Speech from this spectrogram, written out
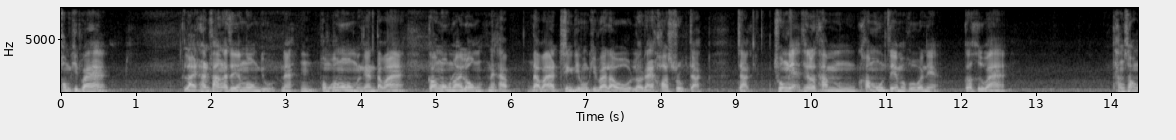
ผมคิดว่า หลายท่านฟังก็จะยังงงอยู่นะอืมผมก็งงเหมือนกัน แต่ว่าก็งงน้อยลงนะครับ แต่ว่าสิ่งที่ผมคิดว่าเราเราได้ข้อสรุปจากจากช่วงเนี้ยที่เราทำข้อมูลเตรียมมาพูดวันเนี้ยก็คือว่าทั้งสอง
